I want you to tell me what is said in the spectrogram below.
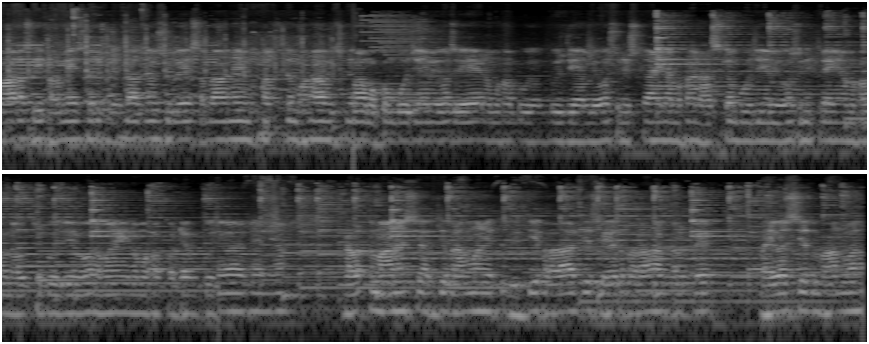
ద్వారా శ్రీ పరమేశ్వరి ప్రసాదం శివే సభానే ముహూర్త మహావిష్ణు ముఖం పూజయామివ శ్రేయ నమ పూజయామివ సునిష్టాయ నమ నాసిక పూజయామివ సునిత్రయ నమ నౌత్ర పూజయమో నమాయ నమ కొట్ట పూజ प्रवर्तमान से ब्राह्मण द्वितीयपराज्य श्वेतपरः कल्पे वैवस्यत् मानवः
